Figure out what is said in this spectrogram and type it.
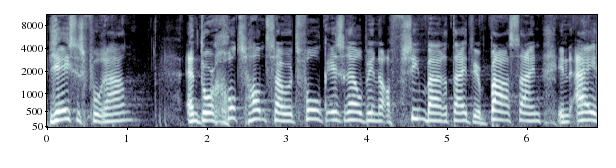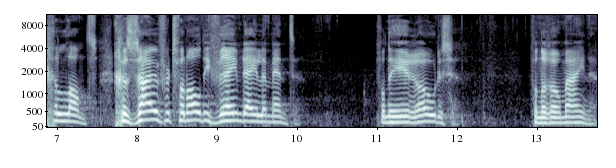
Jezus vooraan. En door Gods hand zou het volk Israël binnen afzienbare tijd weer baas zijn in eigen land. Gezuiverd van al die vreemde elementen. Van de Herodesen, van de Romeinen.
